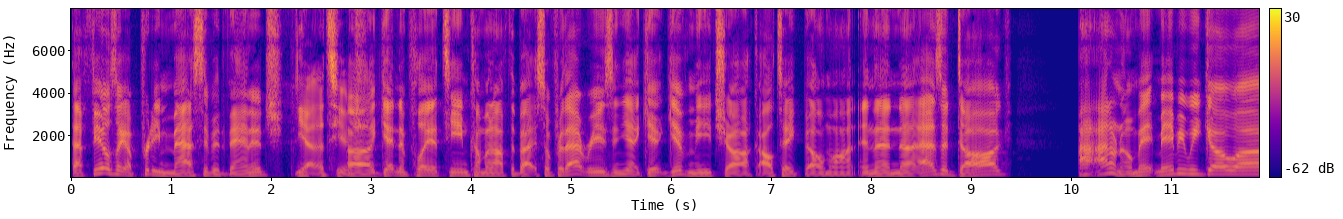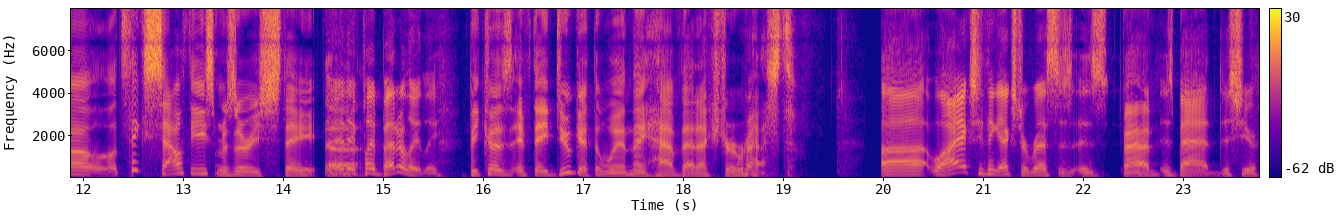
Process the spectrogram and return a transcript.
That feels like a pretty massive advantage. Yeah, that's huge. Uh, getting to play a team coming off the bat. So for that reason, yeah, give give me chalk. I'll take Belmont, and then uh, as a dog, I, I don't know. May, maybe we go. Uh, let's take Southeast Missouri State Hey, uh, they played better lately. because if they do get the win, they have that extra rest. Uh, well, I actually think extra rest is is Bad. is bad this year.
